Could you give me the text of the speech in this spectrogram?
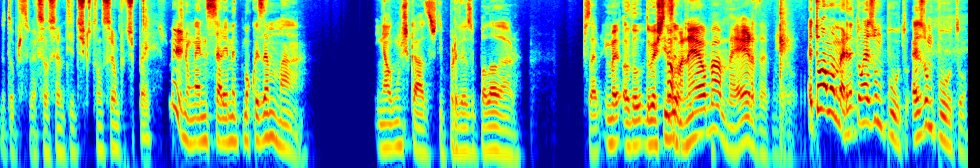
eu estou a perceber. São sentidos que estão sempre despertos. Mas não é necessariamente uma coisa má. Em alguns casos, tipo, perderes o paladar. Percebes? Eu dou, dou este Não, exemplo. mas não é uma merda, meu. Então é uma merda, então és um puto, és um puto.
